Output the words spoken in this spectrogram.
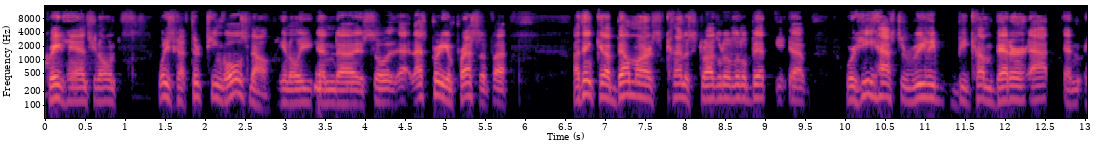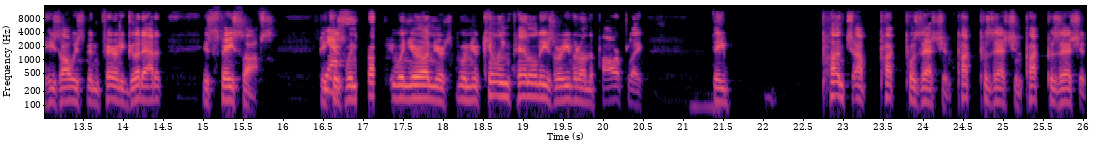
great hands. You know, and what he's got 13 goals now, you know, and uh, so that, that's pretty impressive. Uh, I think uh, Bellemare's kind of struggled a little bit uh, where he has to really become better at, and he's always been fairly good at it, is face-offs. Because yes. when you're, when you're on your when you're killing penalties or even on the power play, they punch up puck possession, puck possession, puck possession.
